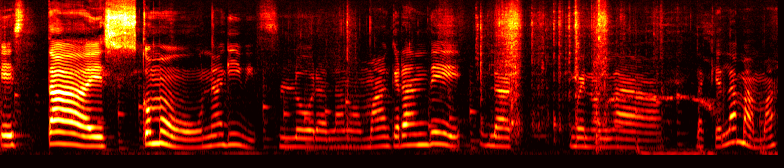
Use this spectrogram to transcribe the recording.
Esta es como una gibiflora. La mamá grande, la, bueno, la, la que es la mamá,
